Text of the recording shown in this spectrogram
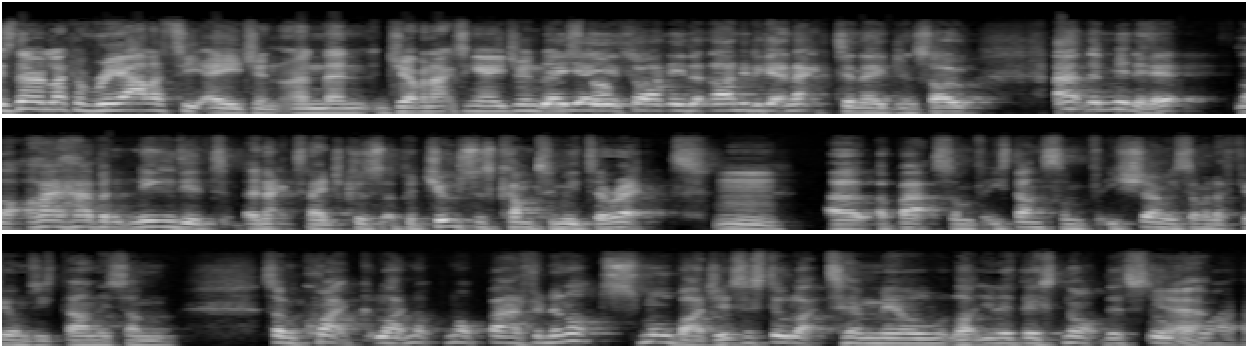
is there like a reality agent and then do you have an acting agent? Yeah, yeah, yeah. So I need I need to get an acting agent. So at the minute, like I haven't needed an acting agent because a producer's come to me direct Mm. uh, about some. He's done some. He's shown me some of the films he's done. There's some some quite like not not bad. They're not small budgets. They're still like ten mil. Like you know, there's not. They're still Yeah. quite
